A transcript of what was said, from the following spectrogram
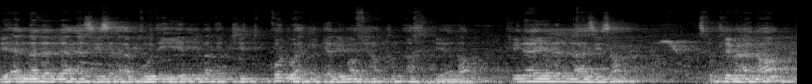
لأن لاله عزيزه العبوديه اللي غادي تجي تقول واحد الكلمة في حق الأخ ديالها فينا هي لاله عزيزة. تفضلي معنا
